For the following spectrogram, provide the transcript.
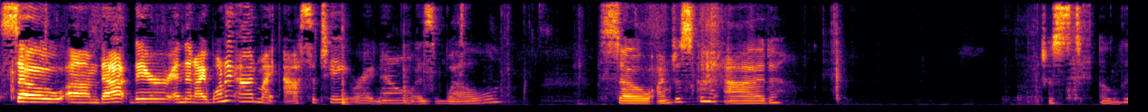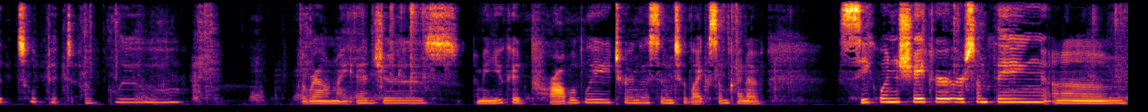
so um, that there, and then I want to add my acetate right now as well. So I'm just going to add just a little bit of glue around my edges. I mean, you could probably turn this into like some kind of sequin shaker or something. Um,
